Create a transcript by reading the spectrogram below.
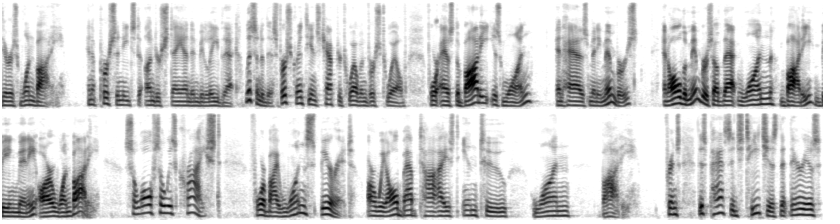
there is one body. And a person needs to understand and believe that. Listen to this, 1 Corinthians chapter 12 and verse 12. For as the body is one and has many members, and all the members of that one body, being many, are one body, so also is Christ. For by one Spirit are we all baptized into one body. Friends, this passage teaches that there is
